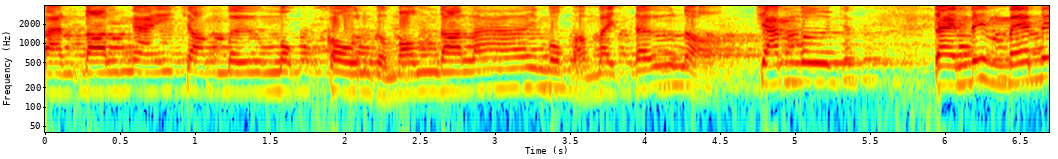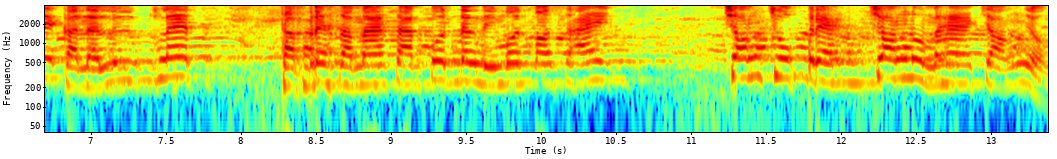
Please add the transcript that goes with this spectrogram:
បានដល់ថ្ងៃចង់មើលមុខកូនកំមុំដល់ហើយមុខអាម៉េចទៅណោះចាំមើលអញ្ចឹងតែនេះមិនមែនទេគាត់តែលឺផ្លែតថាព្រះសម្មាសម្ពុទ្ធនឹងនិមន្តមកស្អែកចង់ជួបព្រះចង់នោះមហាចង់ញោម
